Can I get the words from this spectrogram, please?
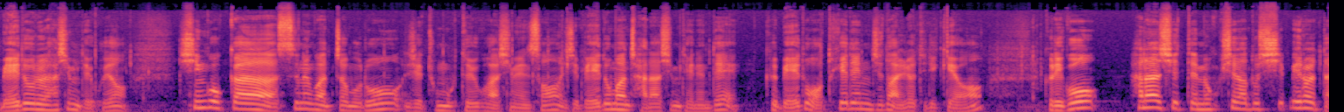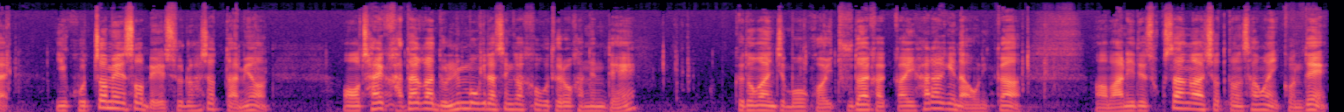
매도를 하시면 되고요. 신고가 쓰는 관점으로 이제 종목 들고 가시면서 이제 매도만 잘 하시면 되는데 그 매도 어떻게 되는지도 알려드릴게요. 그리고 하나 시스템에 혹시라도 11월 달 이 고점에서 매수를 하셨다면 어, 잘 가다가 눌림목이라 생각하고 들어갔는데 그동안 이제 뭐 거의 두 달 가까이 하락이 나오니까 어, 많이들 속상하셨던 상황일 건데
